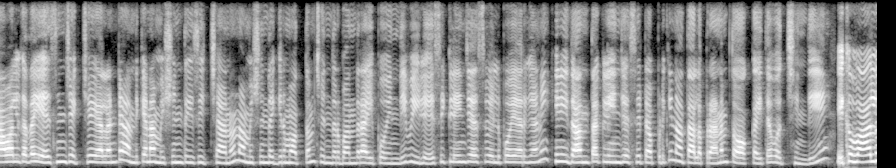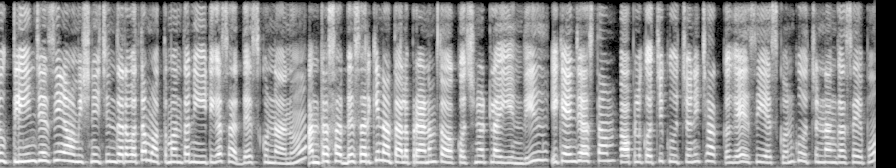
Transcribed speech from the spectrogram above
కావాలి కదా ఏసీని చెక్ చేయాలంటే. అందుకే నా మిషన్ తీసి ఇచ్చాను నా మిషన్ దగ్గర మొత్తం చిందరబందర అయిపోయింది. వీళ్ళు ఏసీ క్లీన్ చేసి వెళ్ళిపోయారు కానీ నేను ఇదంతా క్లీన్ చేసేటప్పటికి నా తల ప్రాణం తోక అయితే వచ్చింది. ఇక వాళ్ళు క్లీన్ చేసి నా మిషన్ ఇచ్చిన తర్వాత మొత్తం అంతా నీట్గా సర్దేసుకున్నాను. అంతా సర్దేసరికి నా తల ప్రాణం తోకొచ్చినట్లు అయ్యింది. ఇక ఏం చేస్తాం? లోపలికి వచ్చి కూర్చొని చక్కగా ఏసీ వేసుకొని కూర్చున్నాం కాసేపు.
